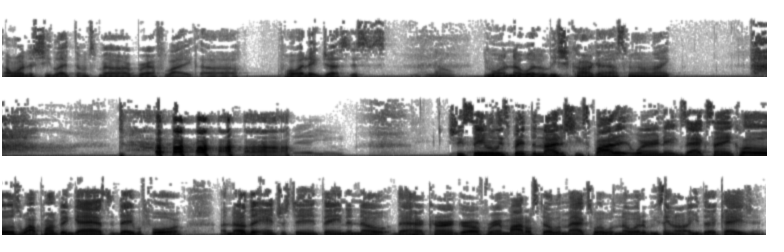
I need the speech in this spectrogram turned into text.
I wonder if she let them smell her breath like, uh, poetic justice. No. You wanna know what Alicia Cargile smell like? She seemingly spent the night as she spotted wearing the exact same clothes while pumping gas the day before. Another interesting thing to note that her current girlfriend, model Stella Maxwell, was nowhere to be seen on either occasion.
